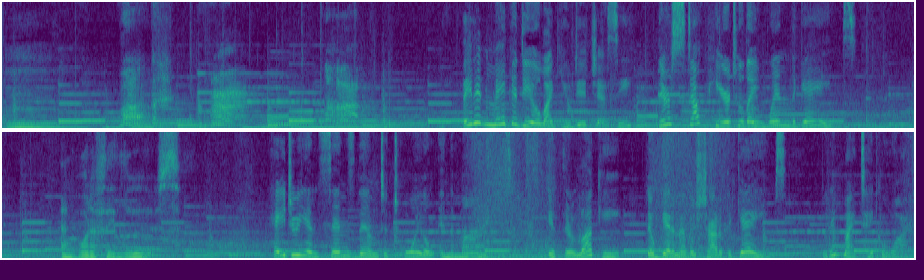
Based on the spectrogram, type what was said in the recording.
Hmm. They didn't make a deal like you did, Jesse. They're stuck here till they win the games. And what if they lose? Hadrian sends them to toil in the mines. If they're lucky, they'll get another shot at the games, but it might take a while.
